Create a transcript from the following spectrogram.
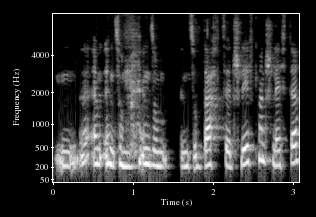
Ne, in so, in, so, in so einem Dachzelt schläft man schlechter.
